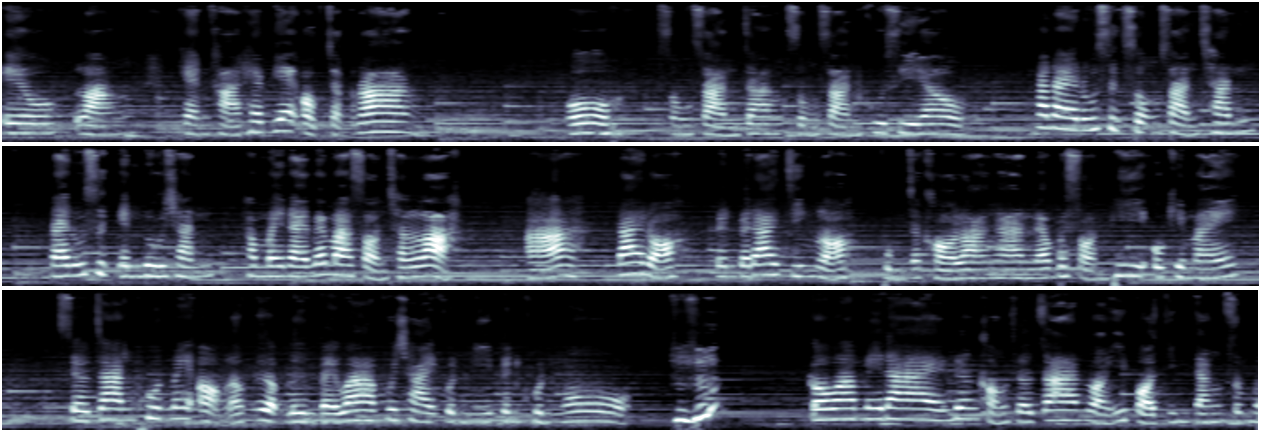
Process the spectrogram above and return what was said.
เอว หลัง แขนขาแทบแยกออกจากร่าง โอ้สงสารจัง สงสารครูเซียว ถ้านายรู้สึกสงสารฉัน นายรู้สึกเอ็นดูฉันทำไมนายไม่มาสอนฉันล่ะอ่าได้เหรอ เป็นไปได้จริงเหรอ ผมจะขอลางานแล้วไปสอนพี่โอเคไหมเซียวจานพูดไม่ออกแล้วเกือบลืมไปว่าผู้ชายคนนี้เป็นคนโง่ ก็ว่าไม่ได้เรื่องของเซียวจ้านหวังอีป๋อจริงจังเสม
